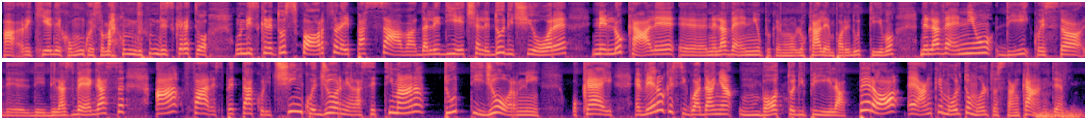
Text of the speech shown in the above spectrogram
ah, richiede comunque insomma un, un discreto, un discreto sforzo. Lei passava dalle 10 alle 12 ore nel locale, eh, nella venue, più che un locale è un po' riduttivo, nella venue di questa di, di- di Las Vegas a fare spettacoli 5 giorni alla settimana tutti i giorni. Ok, è vero che si guadagna un botto di pila, però è anche molto molto stancante.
